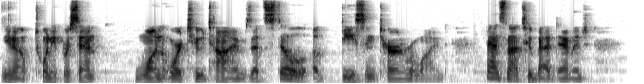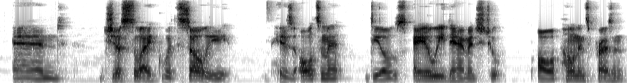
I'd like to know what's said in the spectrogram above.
you know, 20% one or two times, that's still a decent turn rewind. And it's not too bad damage. And just like with Sully, his ultimate deals AoE damage to all opponents present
